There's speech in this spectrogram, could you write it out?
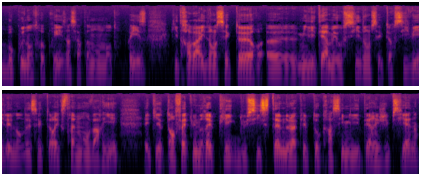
beaucoup d'entreprises, un certain nombre d'entreprises qui travaillent dans le secteur militaire mais aussi dans le secteur civil et dans des secteurs extrêmement variés et qui est en fait une réplique du système de la kleptocratie militaire égyptienne,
